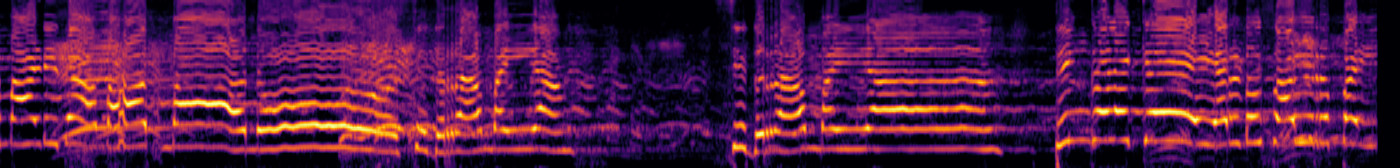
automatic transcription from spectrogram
ಮಾಡಿದ ಮಹಾತ್ಮನೋ ಸಿದ್ದರಾಮಯ್ಯ. ಸಿದ್ದರಾಮಯ್ಯ ತಿಂಗಳಕ್ಕೆ ಎರಡು ಸಾವಿರ ರೂಪಾಯಿ.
